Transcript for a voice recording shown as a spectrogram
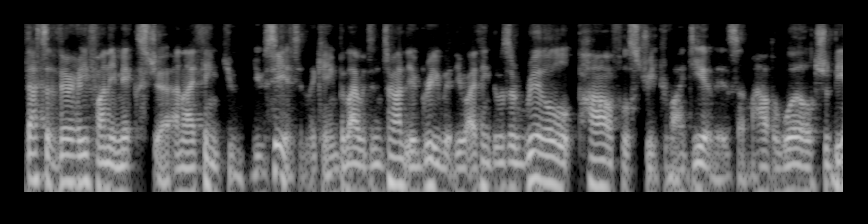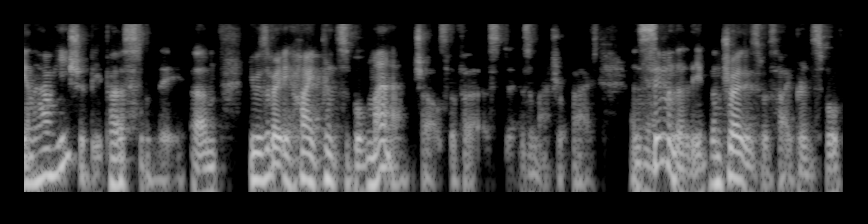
that's a very funny mixture. And I think you, you see it in the king, but I would entirely agree with you. I think there was a real powerful streak of idealism, how the world should be and how he should be personally. Um, he was a very high principled man, Charles I, as a matter of fact. And yeah. similarly, Montrose was high principled,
